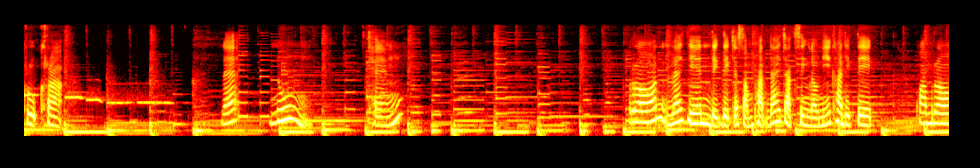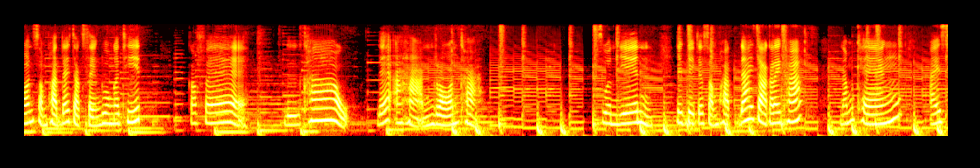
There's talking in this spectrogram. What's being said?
ขรุขระ และนุ่ม แข็ง ร้อนและเย็นเด็กๆ จะสัมผัสได้จากสิ่งเหล่านี้ค่ะเด็กๆ ความร้อนสัมผัสได้จากแสงดวงอาทิตย์ กาแฟ หรือข้าว และอาหารร้อนค่ะ ส่วนเย็นเด็กๆ จะสัมผัสได้จากอะไรคะ น้ำแข็ง ไอศ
